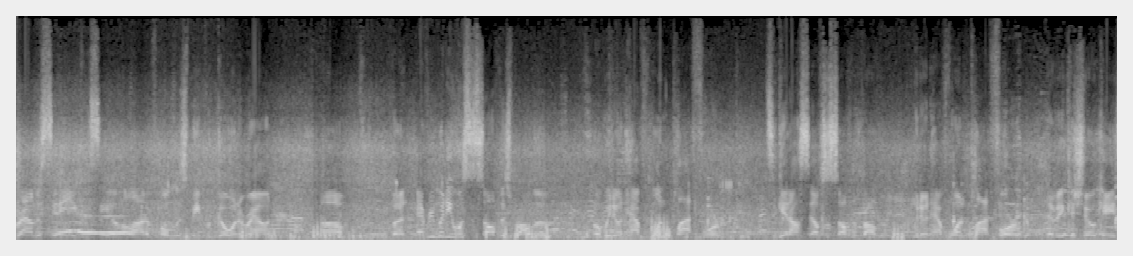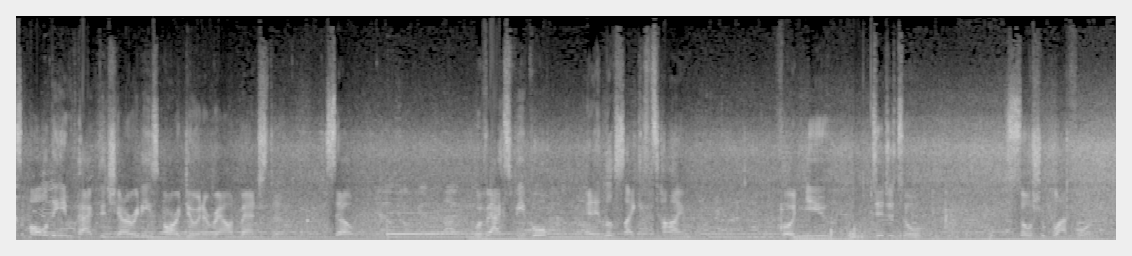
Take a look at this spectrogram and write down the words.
around the city, you can see a lot of homeless people going around, um, but everybody wants to solve this problem, but we don't have one platform to get ourselves to solve the problem. We don't have one platform that we can showcase all the impact that charities are doing around Manchester. So, we've asked people, and it looks like it's time for a new digital social platform.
